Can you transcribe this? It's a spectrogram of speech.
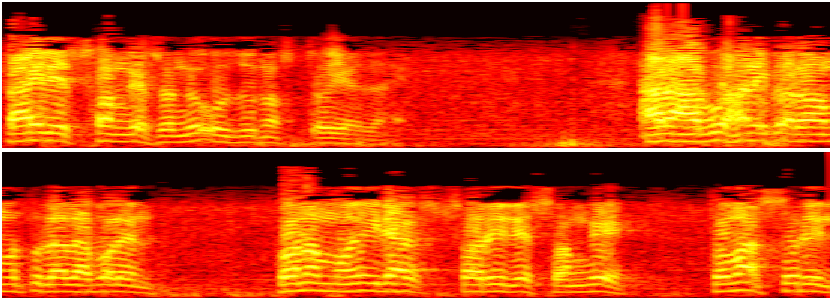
তাইলে সঙ্গে সঙ্গে অজু নষ্ট হয়ে যায়। আর আবু হানিফা রহমতুল্লাহ বলেন কোন মহিলার শরীরের সঙ্গে তোমার শরীর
